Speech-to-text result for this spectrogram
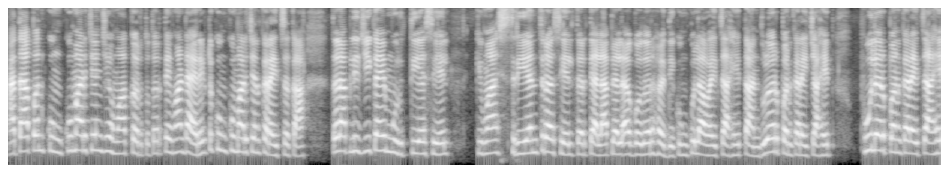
आता आपण कुंकुमार्चन जेव्हा करतो तर तेव्हा डायरेक्ट कुंकुमार्चन करायचं का? तर आपली जी काही मूर्ती असेल किंवा श्रीयंत्र असेल तर त्याला आपल्याला अगोदर हळदी कुंकू लावायचं आहे तांदूळ अर्पण करायचे आहेत फूल अर्पण करायचं आहे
